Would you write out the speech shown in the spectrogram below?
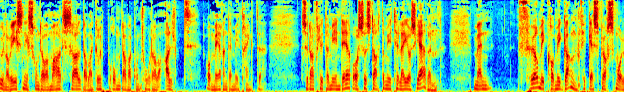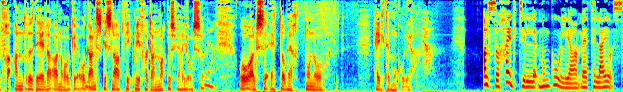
undervisningsrom, det var matsal, det var grupperom, det var kontor, det var alt. Og mer enn det vi trengte. Så da flytta vi inn der, og så starta vi til Leiersjæren. Men før vi kom i gang, fikk jeg spørsmål fra andre deler av Norge, og ganske snart fikk vi fra Danmark og Sverige også. Ja. Og altså etter hvert noen år helt til Mongolia. Ja altså helt til Mongolia med Teleios.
